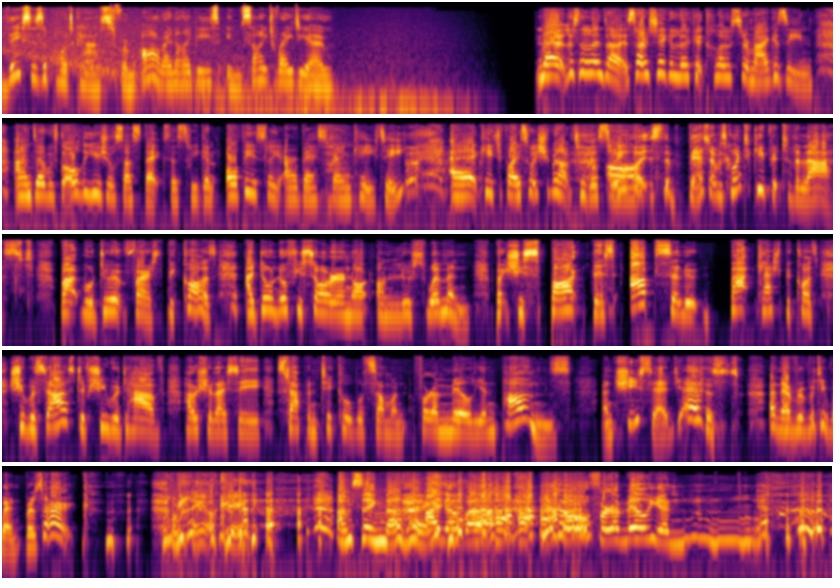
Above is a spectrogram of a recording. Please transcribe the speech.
This is a podcast from RNIB's Insight Radio. Now, listen, Linda, it's time to take a look at Closer magazine. And uh, we've got all the usual suspects this week, and obviously our best friend Katie. Uh, Katie Price, what's she been up to this week? Oh, it's the best. I was going to keep it to the last, but we'll do it first because I don't know if you saw her or not on Loose Women, but she sparked this absolute backlash because she was asked if she would have, how shall I say, slap and tickle with someone for a million pounds. And she said yes. And everybody went berserk. Right, okay. I'm saying nothing. I know, but, uh, you know, for a million.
